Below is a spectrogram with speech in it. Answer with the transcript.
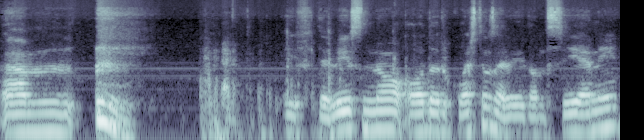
Um, if there is no other questions, I really don't see any.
